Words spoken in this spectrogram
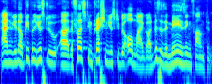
And you know, people used to, uh, the first impression used to be, oh my God, this is amazing fountain.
